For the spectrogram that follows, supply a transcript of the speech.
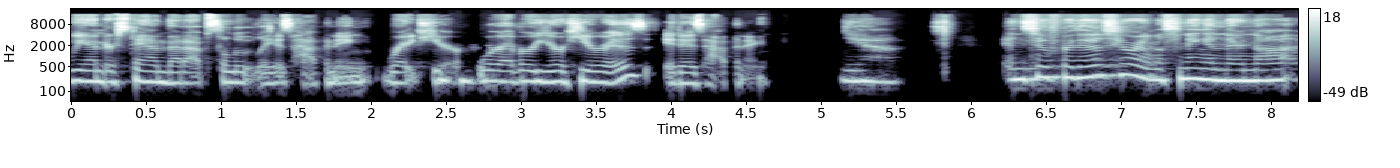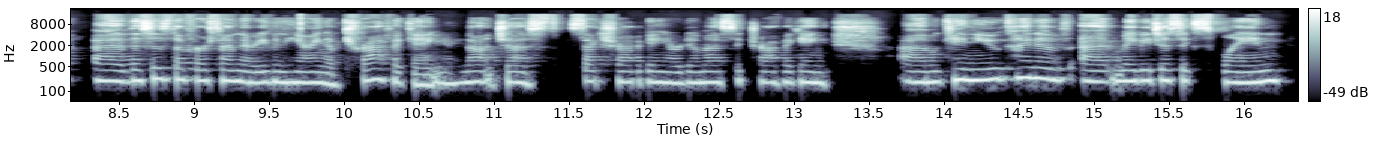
we understand that absolutely is happening right here mm-hmm. wherever your here is it is happening yeah and so for those who are listening and they're not uh, this is the first time they're even hearing of trafficking not just sex trafficking or domestic trafficking. Um, can you kind of uh, maybe just explain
